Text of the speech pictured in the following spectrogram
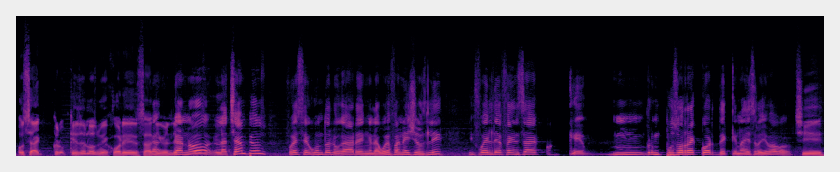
o sea, creo que es de los mejores a Ga- nivel de... ganó la Champions, fue segundo lugar en la UEFA Nations League y fue el defensa que mm, puso récord de que nadie se lo llevaba. Sí.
